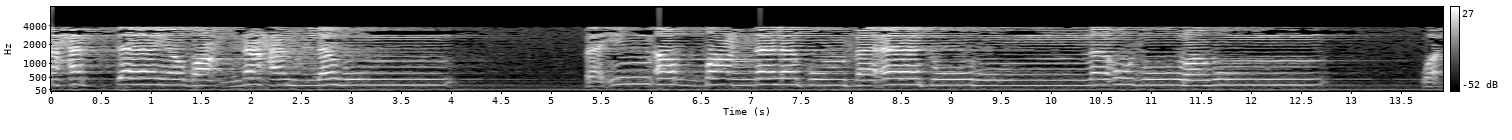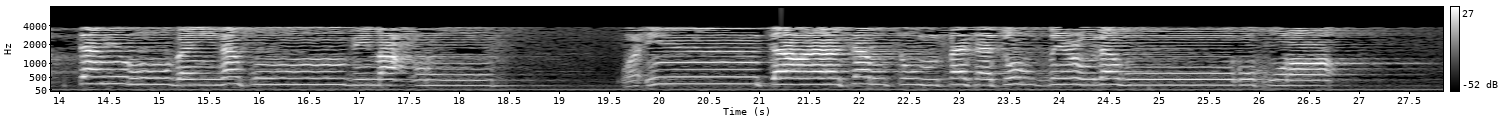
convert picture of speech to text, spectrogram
حتى يضعن حملهم فإن أرضعن لكم فآتوهن أجورهن واتمروا بينكم بمعروف وإن تعاثرتم فسترضع له أخرى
